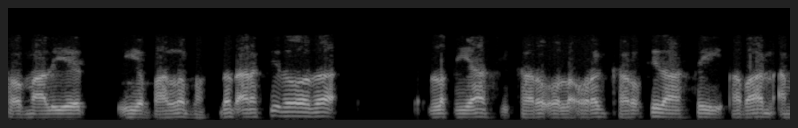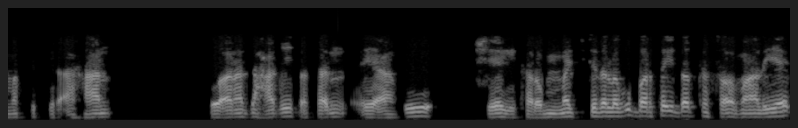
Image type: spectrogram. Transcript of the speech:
soomaaliyeed iyo baarlaman dad aragtidooda la qiyaasi karo oo la oran karo sidaasay qabaan ama fikir ahaan oo aan hadda xaqiiqatan aan ku sheegi karo. Sida lagu bartay dadka soomaaliyeed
